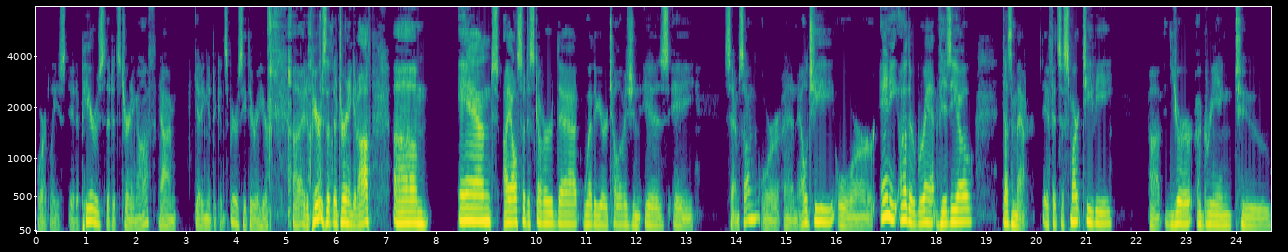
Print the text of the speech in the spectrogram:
or at least it appears that it's turning off. Now I'm getting into conspiracy theory here. Uh, it appears that they're turning it off. Um, and I also discovered that whether your television is a Samsung or an LG or any other brand, Vizio, doesn't matter. If it's a smart TV, uh, you're agreeing to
